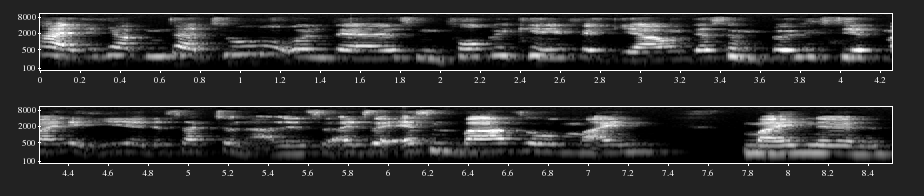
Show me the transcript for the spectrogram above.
halt, ich habe ein Tattoo und der ist ein Vogelkäfig, ja, und das symbolisiert meine Ehe, das sagt schon alles. Also Essen war so mein meine,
